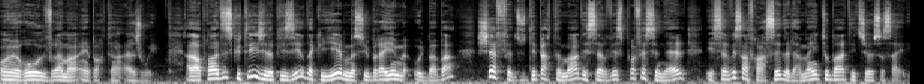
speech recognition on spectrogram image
ont un rôle vraiment important à jouer. Alors, pour en discuter, j'ai le plaisir d'accueillir M. Brahim Oulbaba, chef du département des services professionnels et services en français de la Manitoba Teacher Society.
